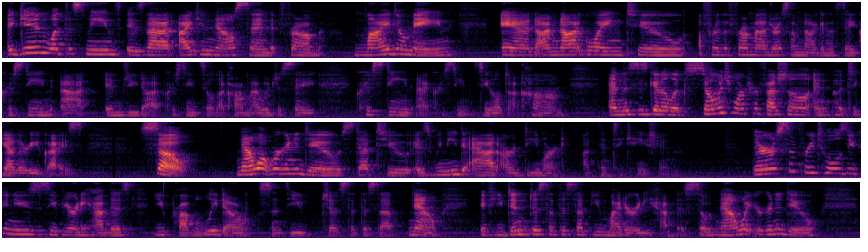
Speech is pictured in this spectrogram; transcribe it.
Again, what this means is that I can now send from my domain and I'm not going to, for the from address, I'm not going to say Christine at mg.christineseal.com. I would just say Christine at christineseal.com. And this is going to look so much more professional and put together, you guys. So now what we're going to do, step two, is we need to add our DMARC authentication. There are some free tools you can use to see if you already have this. You probably don't since you just set this up. Now, if you didn't just set this up, you might already have this. So now what you're going to do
